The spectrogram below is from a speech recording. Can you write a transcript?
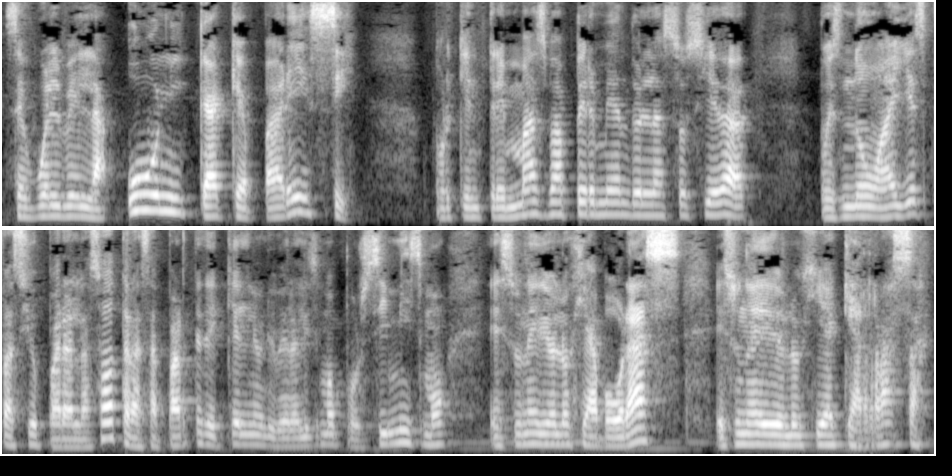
se vuelve la única que aparece, porque entre más va permeando en la sociedad, pues no hay espacio para las otras, aparte de que el neoliberalismo por sí mismo es una ideología voraz, es una ideología que arrasa,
